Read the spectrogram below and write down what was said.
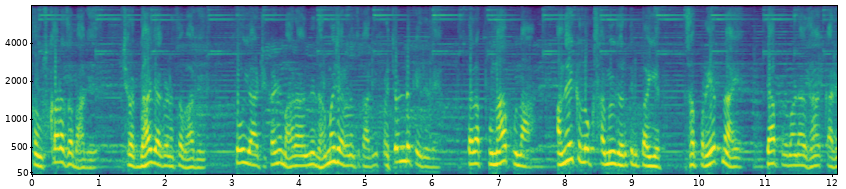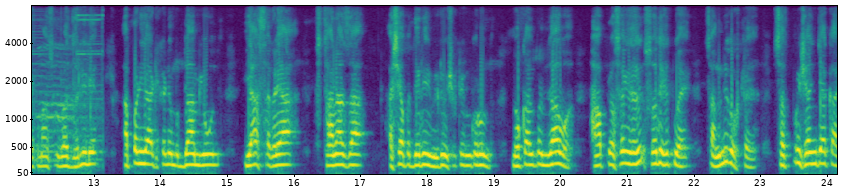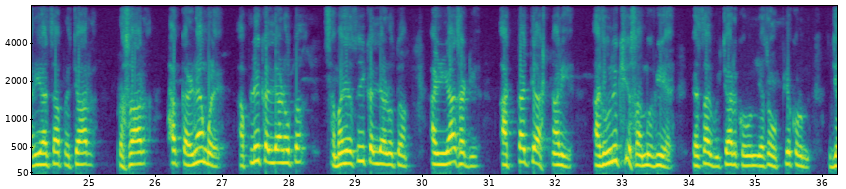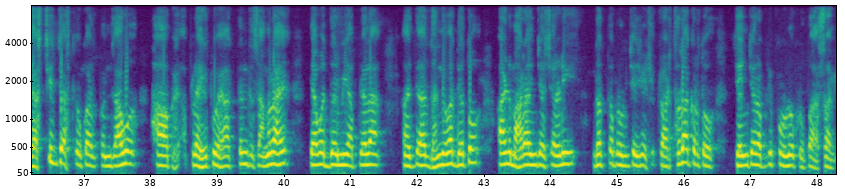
संस्काराचा भाग आहे श्रद्धा जागरणाचा भाग आहे तो या ठिकाणी महाराजांनी धर्मजागरणाचं कार्य प्रचंड केलेलं आहे. त्याला पुन्हा पुन्हा अनेक लोक सामील धरतील पाहिजेत असा प्रयत्न आहे. त्याप्रमाणे हा कार्यक्रमात सुरुवात झालेली आहे. आपण या ठिकाणी मुद्दाम येऊन या सगळ्या स्थानाचा अशा पद्धतीने व्हिडिओ शूटिंग करून लोकांपर्यंत जावं हा आपला सद हेतू आहे. चांगली गोष्ट आहे. सत्पुरुषांच्या कार्याचा प्रचार प्रसार हा करण्यामुळे आपले कल्याण होतं समाजाचंही कल्याण होतं आणि यासाठी आत्ताची असणारी आधुनिक जी सामग्री आहे याचा विचार करून याचा उपयोग करून जास्तीत जास्त लोकांपर्यंत जावं हा आपला हेतू आहे हा अत्यंत चांगला आहे. याबद्दल मी आपल्याला त्या धन्यवाद देतो आणि महाराजांच्या चरणी दत्तप्रभूच्या याची प्रार्थना करतो ज्यांच्यावर आपली पूर्ण कृपा असावी.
